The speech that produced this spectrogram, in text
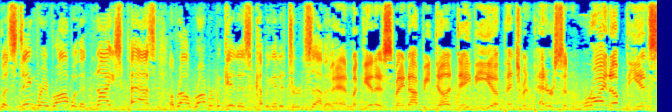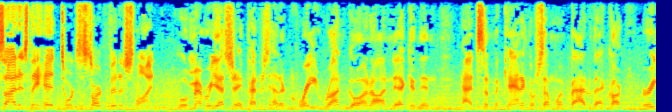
but Stingray Robb with a nice pass around Robert Megennis coming into turn seven. And Megennis may not be done. Davey uh, Benjamin Pedersen right up the inside as they head towards the start finish line. Well, remember yesterday, Pedersen had a great run going on, Nick, and then had some mechanical, or something went bad with that car. Or he,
